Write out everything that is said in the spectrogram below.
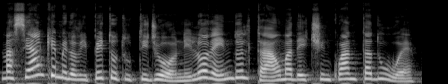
ma se anche me lo ripeto tutti i giorni, lo rendo il trauma dei 52.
